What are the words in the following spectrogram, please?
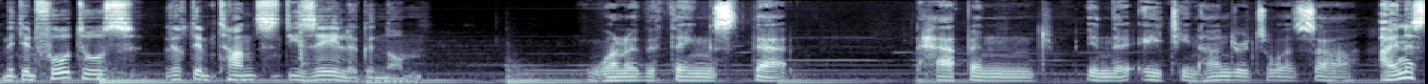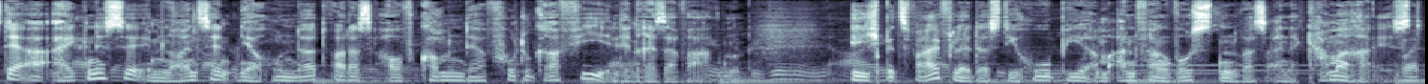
Mit den Fotos wird dem Tanz die Seele genommen. One of the things that happened Eines der Ereignisse im 19. Jahrhundert war das Aufkommen der Fotografie in den Reservaten. Ich bezweifle, dass die Hopi am Anfang wussten, was eine Kamera ist.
